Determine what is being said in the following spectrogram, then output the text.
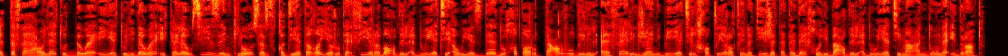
التفاعلات الدوائية لدواء كلوسيز كلوسز قد يتغير تأثير بعض الأدوية أو يزداد خطر التعرض للآثار الجانبية الخطيرة نتيجة تداخل بعض الأدوية معا دون إدراك.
